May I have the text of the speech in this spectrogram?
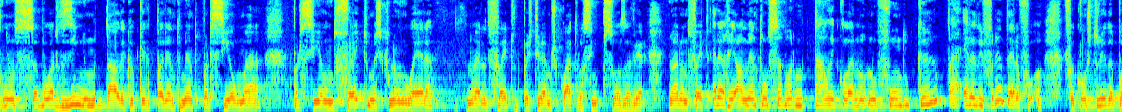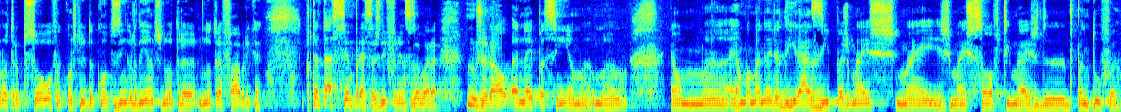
tinha um saborzinho metálico que aparentemente parecia, uma, parecia um defeito, mas que não o era não era defeito, depois tivemos quatro ou cinco pessoas a ver, não era um defeito, era realmente um sabor metálico lá no, no fundo que pá, era diferente, era, foi, foi, construída por outra pessoa, foi construída com outros ingredientes noutra, noutra fábrica, portanto há sempre essas diferenças. Agora, no geral, a Neipa sim é uma, uma é uma, é uma maneira de ir às IPAs mais, mais, mais soft e mais de, de pantufa.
